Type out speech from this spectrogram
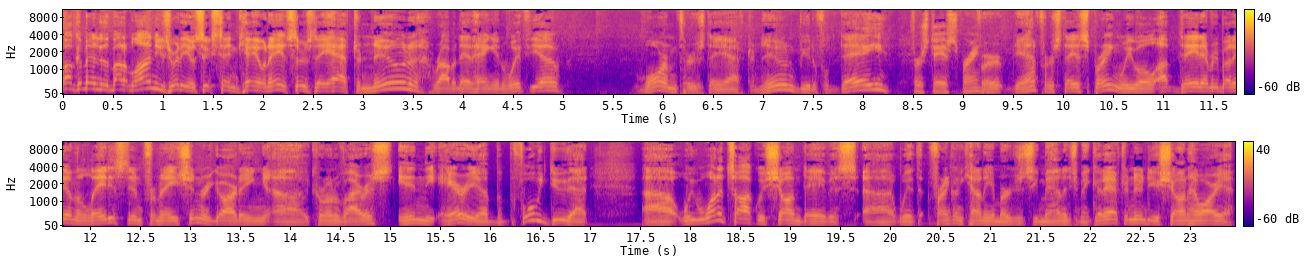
Welcome into the bottom line. News Radio 610 KONA. It's Thursday afternoon. Rob and Ed hanging with you. Warm Thursday afternoon. Beautiful day. First day of spring. For, yeah, first day of spring. We will update everybody on the latest information regarding uh, coronavirus in the area. But before we do that, uh, we want to talk with Sean Davis uh, with Franklin County Emergency Management. Good afternoon to you, Sean. How are you?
